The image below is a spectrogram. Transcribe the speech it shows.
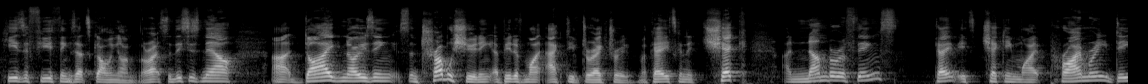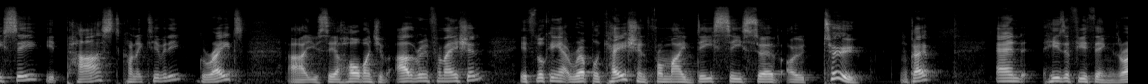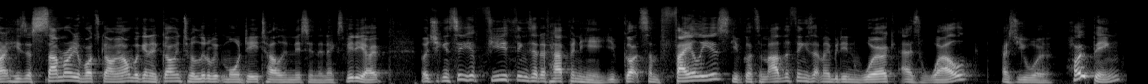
here's a few things that's going on. All right, so this is now uh, diagnosing and troubleshooting a bit of my Active Directory. Okay, it's going to check a number of things Okay, it's checking my primary DC. It passed connectivity, great. Uh, you see a whole bunch of other information. It's looking at replication from my DC Serve 02, okay? And here's a few things, right? Here's a summary of what's going on. We're gonna go into a little bit more detail in this in the next video, but you can see a few things that have happened here. You've got some failures, you've got some other things that maybe didn't work as well as you were hoping,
